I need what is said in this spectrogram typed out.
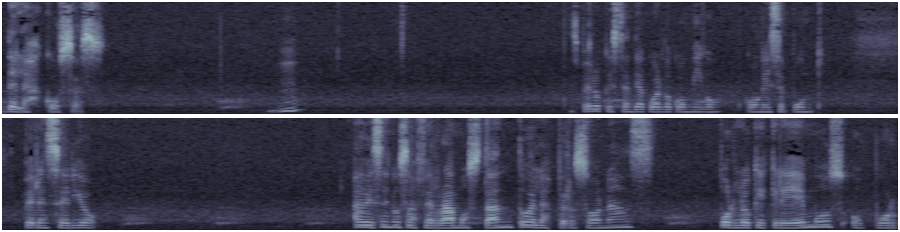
de las cosas. ¿Mm? Espero que estén de acuerdo conmigo con ese punto. Pero en serio, a veces nos aferramos tanto a las personas por lo que creemos o por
